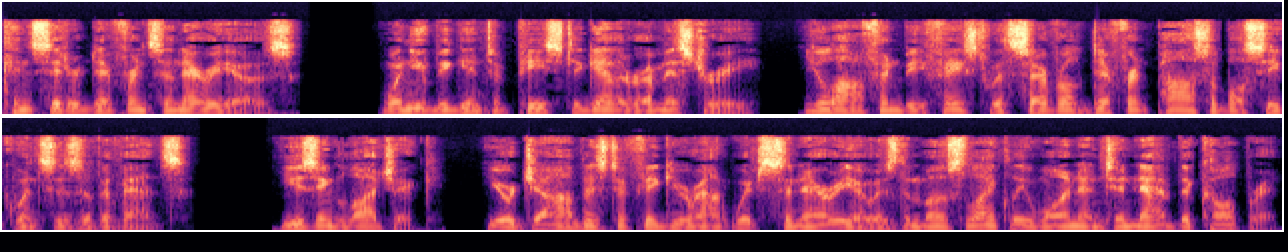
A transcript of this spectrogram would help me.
Consider different scenarios. When you begin to piece together a mystery, you'll often be faced with several different possible sequences of events. Using logic, your job is to figure out which scenario is the most likely one and to nab the culprit.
